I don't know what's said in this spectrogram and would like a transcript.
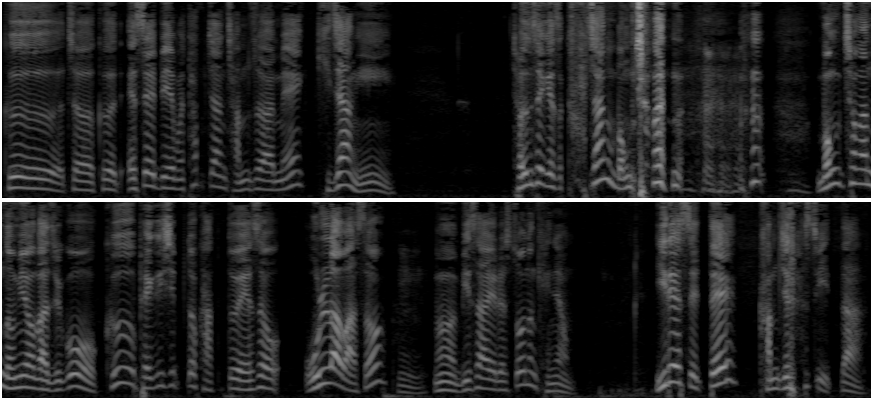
그저그 SLBM을 탑재한 잠수함의 기장이 전 세계에서 가장 멍청한 멍청한 놈이어가지고 그 120도 각도에서 올라와서 음. 어, 미사일을 쏘는 개념 이랬을 때 감지를 할수 있다.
